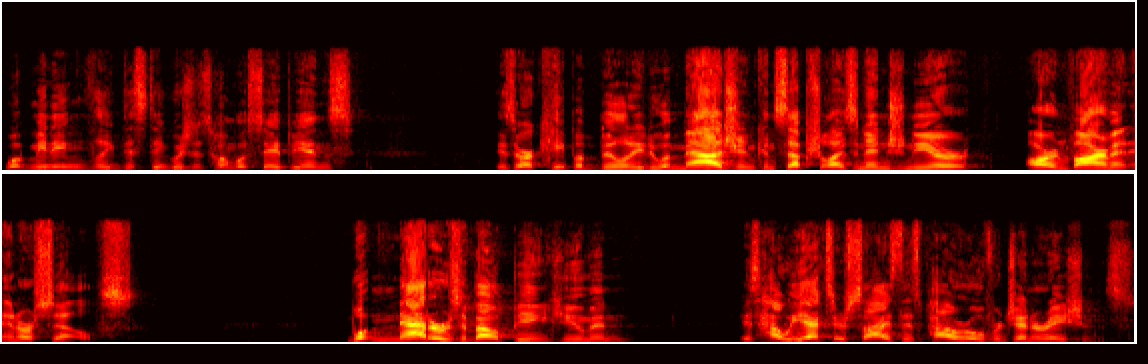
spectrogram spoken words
what meaningfully distinguishes Homo sapiens is our capability to imagine, conceptualize, and engineer our environment and ourselves. What matters about being human is how we exercise this power over generations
